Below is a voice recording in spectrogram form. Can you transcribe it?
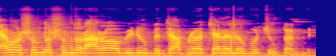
এমন সুন্দর সুন্দর আরও ভিডিও পেতে আপনারা চ্যানেলের উপর চোখ রাখবেন।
